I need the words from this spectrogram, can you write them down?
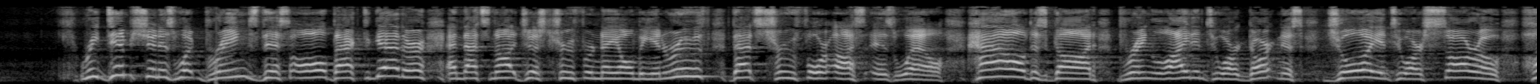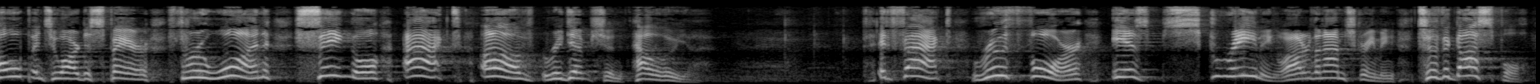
Redemption is what brings this all back together. And that's not just true for Naomi and Ruth. That's true for us as well. How does God bring light into our darkness, joy into our sorrow, hope into our despair through one single act of redemption? Hallelujah. In fact, Ruth 4 is screaming louder than I'm screaming to the gospel.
